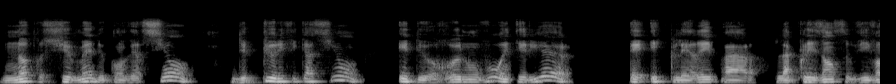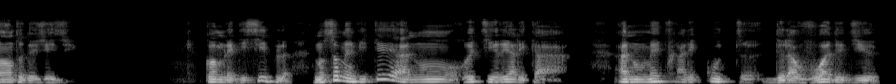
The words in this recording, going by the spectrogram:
notre chemin de conversion, de purification et de renouveau intérieur est éclairé par la présence vivante de Jésus. Comme les disciples, nous sommes invités à nous retirer à l'écart, à nous mettre à l'écoute de la voix de Dieu.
